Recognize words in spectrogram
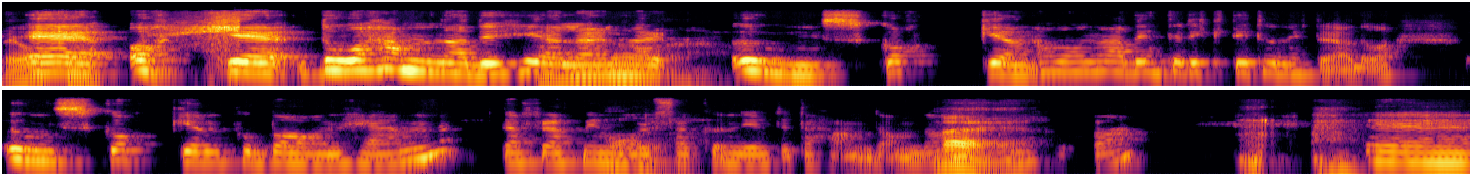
Okay. Eh, och eh, då hamnade hela den här ungskocken, hon hade inte riktigt hunnit dö då, ungskocken på barnhem. Därför att min Oj. morfar kunde ju inte ta hand om dem. Eh,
